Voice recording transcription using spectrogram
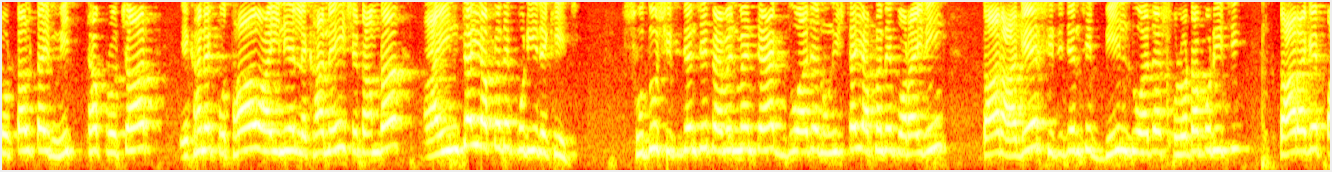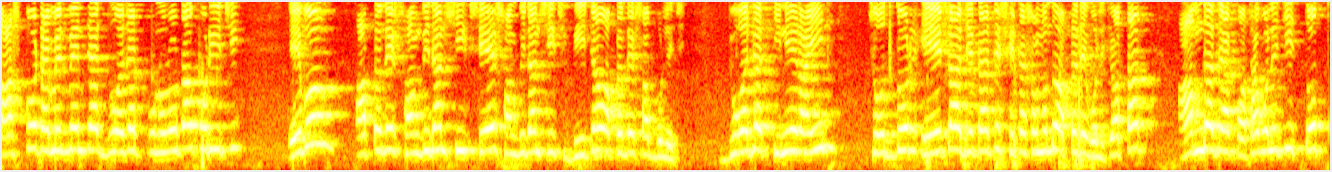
টোটালটাই মিথ্যা প্রচার, এখানে কোথাও আইনে লেখা নেই, সেটা আমরা আইনটাই আপনাদের পড়িয়ে দেখিয়েছি। শুধু সিটিজেনশিপ অ্যামেন্ডমেন্ট অ্যাক্ট দু হাজার উনিশটাই আপনাদের পড়াইনি তার আগের সিটিজেনশিপ বিল দু হাজার ষোলোটা পড়িয়েছি, তার আগে পাসপোর্ট অ্যামেন্ডমেন্ট অ্যাক্ট দু হাজার পনেরোটাও পড়িয়েছি এবং আপনাদের সংবিধান সিক্স এ সংবিধান সিক্স বিটাও আপনাদের সব বলেছি। দু হাজার তিনের আইন, চোদ্দোর এটা যেটা আছে সেটা সম্বন্ধেও আপনাদের বলেছি। অর্থাৎ আমরা যা কথা বলেছি, তথ্য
